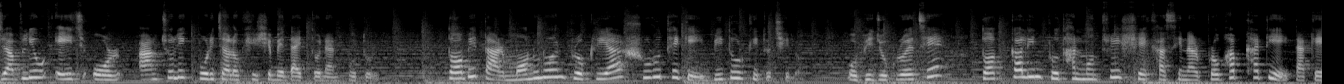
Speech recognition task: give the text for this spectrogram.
ডাব্লিউএইচওর আঞ্চলিক পরিচালক হিসেবে দায়িত্ব নেন পুতুল। তবে তার মনোনয়ন প্রক্রিয়া শুরু থেকেই বিতর্কিত ছিল। অভিযোগ রয়েছে, তৎকালীন প্রধানমন্ত্রী শেখ হাসিনার প্রভাব খাটিয়ে তাকে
